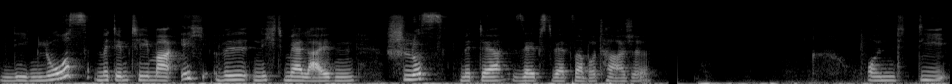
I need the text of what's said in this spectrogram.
legen los mit dem Thema Ich will nicht mehr leiden. Schluss mit der Selbstwertsabotage. Und die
